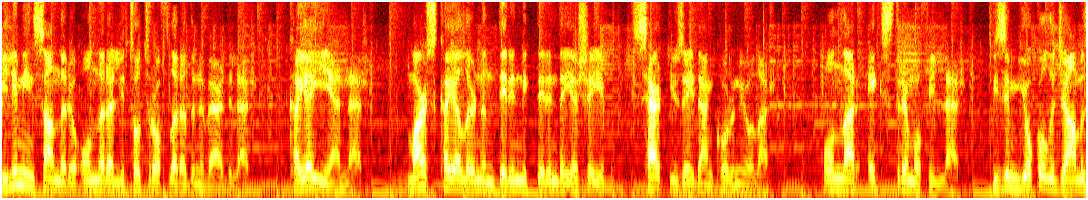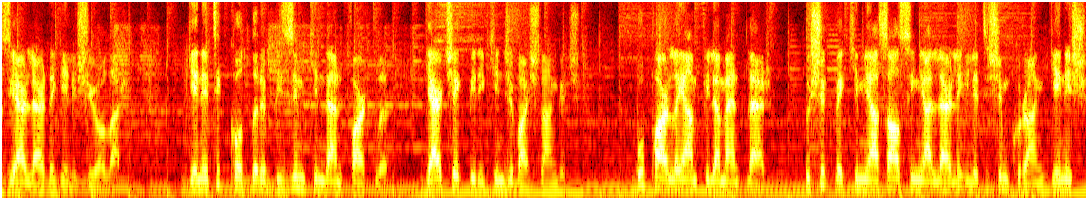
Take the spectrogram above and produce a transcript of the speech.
Bilim insanları onlara litotroflar adını verdiler. Kaya yiyenler. Mars kayalarının derinliklerinde yaşayıp sert yüzeyden korunuyorlar. Onlar ekstremofiller. Bizim yok olacağımız yerlerde gelişiyorlar. Genetik kodları bizimkinden farklı. Gerçek bir ikinci başlangıç. Bu parlayan filamentler, ışık ve kimyasal sinyallerle iletişim kuran geniş,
